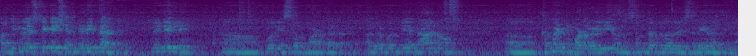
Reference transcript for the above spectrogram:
ಅದು ಇನ್ವೆಸ್ಟಿಗೇಷನ್ ನಡೀತಾ ಇದೆ. ನಡೀಲಿ ಪೊಲೀಸರು ಮಾಡ್ತಾ ಇದ್ದಾರೆ. ಅದ್ರ ಬಗ್ಗೆ ನಾನು ಕಮೆಂಟ್ ಮಾಡುವ ಈ ಒಂದು ಸಂದರ್ಭದಲ್ಲಿ ಸರಿಯಿರೋದಿಲ್ಲ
